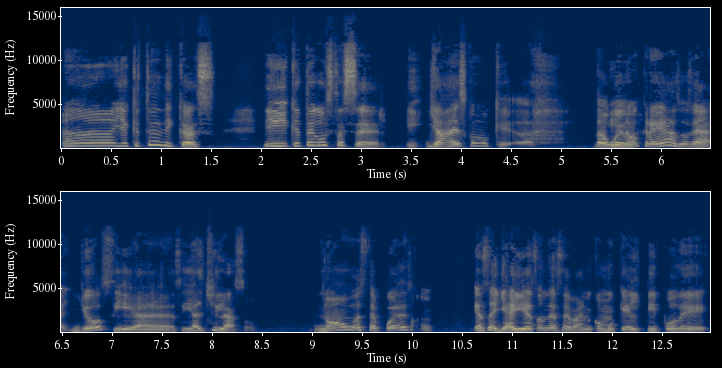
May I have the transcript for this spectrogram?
ah, ¿y a qué te dedicas? ¿Y qué te gusta hacer? Y ya es como que, ah, da huevo. Y no creas, o sea, yo sí, uh, sí al chilazo. No, este puedes, o sea, y ahí es donde se van como que el tipo de,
